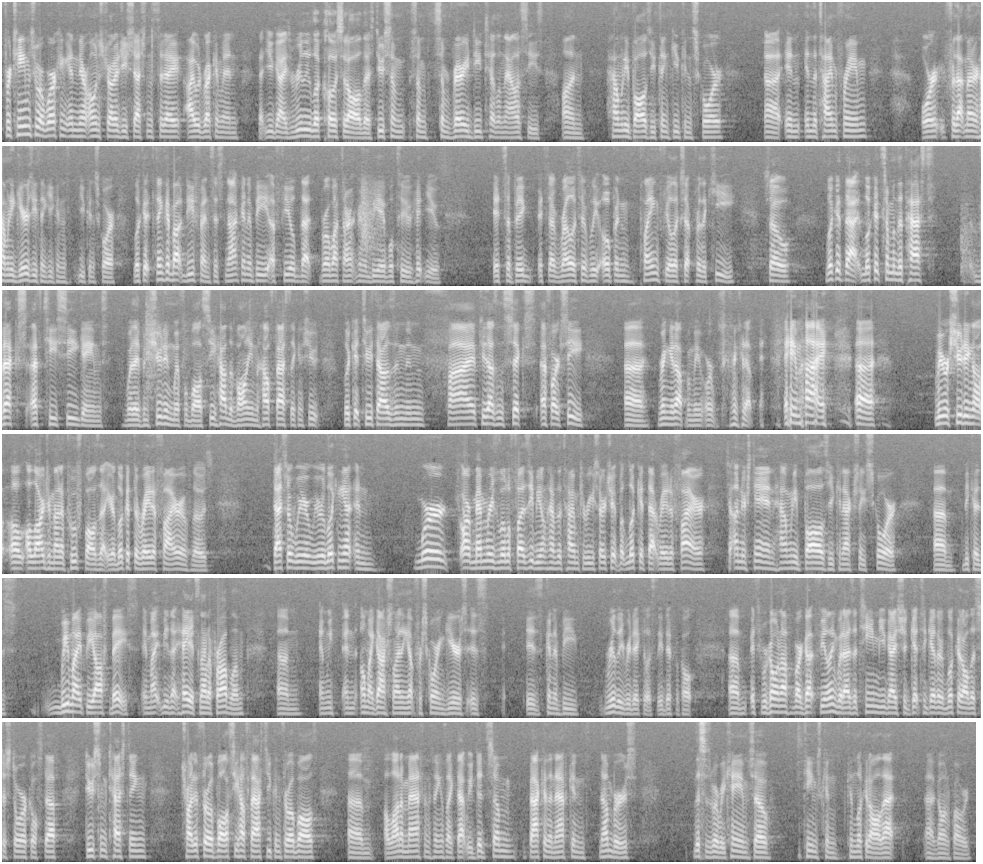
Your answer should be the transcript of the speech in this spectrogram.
For teams who are working in their own strategy sessions today, I would recommend that you guys really look close at all of this. Do some, some, some very detailed analyses on how many balls you think you can score uh, in, in the time frame, or for that matter, how many gears you think you can you can score. Look at think about defense. It's not going to be a field that robots aren't going to be able to hit you. It's a big, it's a relatively open playing field except for the key. So look at that. Look at some of the past Vex FTC games where they've been shooting wiffle balls. See how the volume, how fast they can shoot. Look at 2005, 2006 FRC. Uh, ring it up. I mean, or ring it up. Aim high. Uh, we were shooting a, a, a, large amount of poof balls that year. Look at the rate of fire of those. That's what we were, we were looking at, and we're, our memory's a little fuzzy. We don't have the time to research it, but look at that rate of fire to understand how many balls you can actually score um, because we might be off base. It might be that, hey, it's not a problem. Um, and, we, and oh my gosh, lining up for scoring gears is, is going to be really ridiculously difficult. Um, it's, we're going off of our gut feeling, but as a team, you guys should get together, look at all this historical stuff, do some testing, try to throw a ball, see how fast you can throw balls. Um, a lot of math and things like that. We did some back of the napkin numbers. This is where we came, so teams can, can look at all that uh, going forward.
